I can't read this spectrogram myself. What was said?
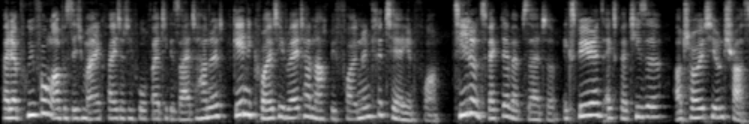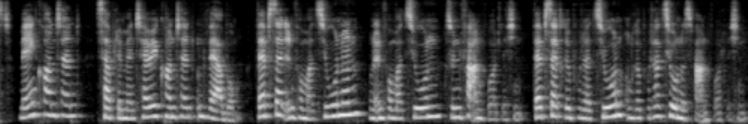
Bei der Prüfung, ob es sich um eine qualitativ hochwertige Seite handelt, gehen die Quality Rater nach wie folgenden Kriterien vor. Ziel und Zweck der Webseite. Experience, Expertise, Authority und Trust. Main Content, Supplementary Content und Werbung. Website-Informationen und Informationen zu den Verantwortlichen. Website-Reputation und Reputation des Verantwortlichen.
